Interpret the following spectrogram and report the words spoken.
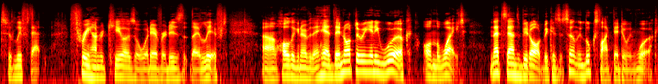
to lift that 300 kilos or whatever it is that they lift, um, holding it over their head, they're not doing any work on the weight. And that sounds a bit odd because it certainly looks like they're doing work.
